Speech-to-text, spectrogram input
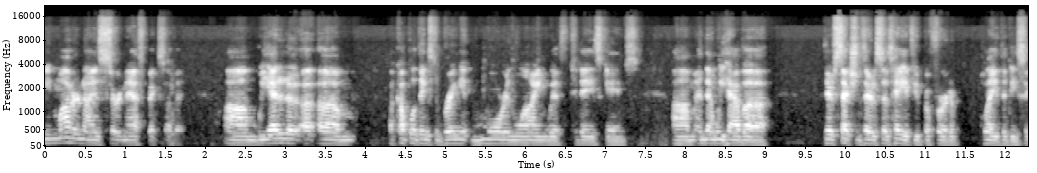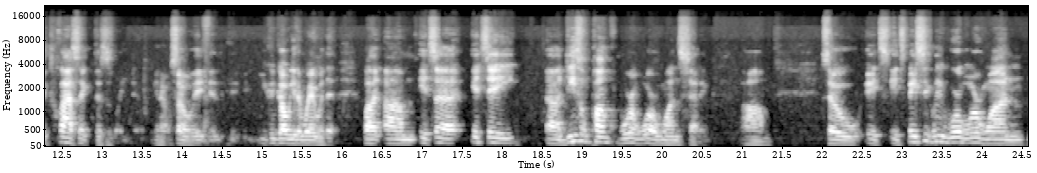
we modernized certain aspects of it. Um, we added a, a, um, a couple of things to bring it more in line with today's games, um, and then we have a there's sections there that says, hey, if you prefer to play the D6 Classic, this is what you do. You know, so it, it, you can go either way with it. But um, it's a it's a uh, diesel punk World War One setting. Um, so it's it's basically World War One.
